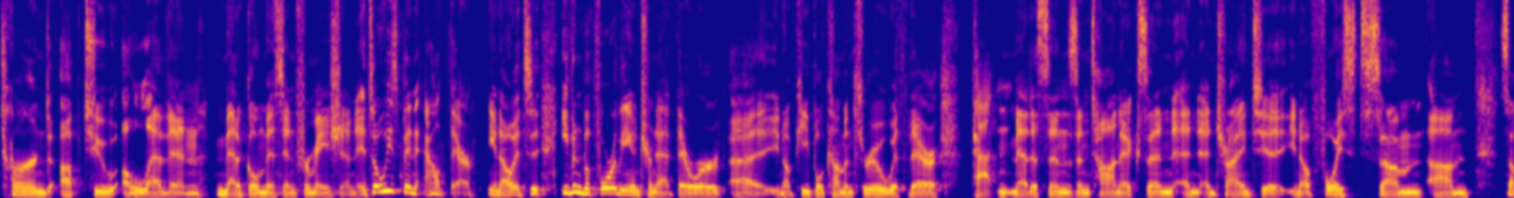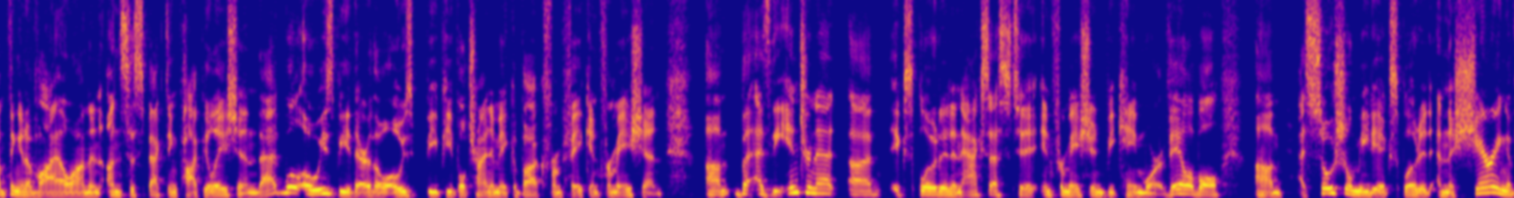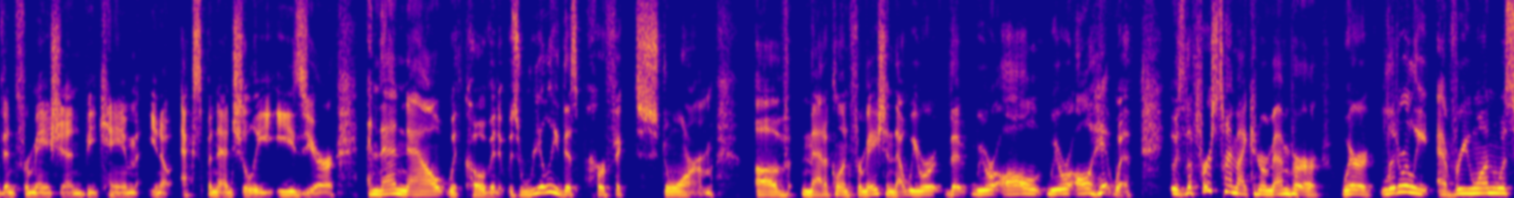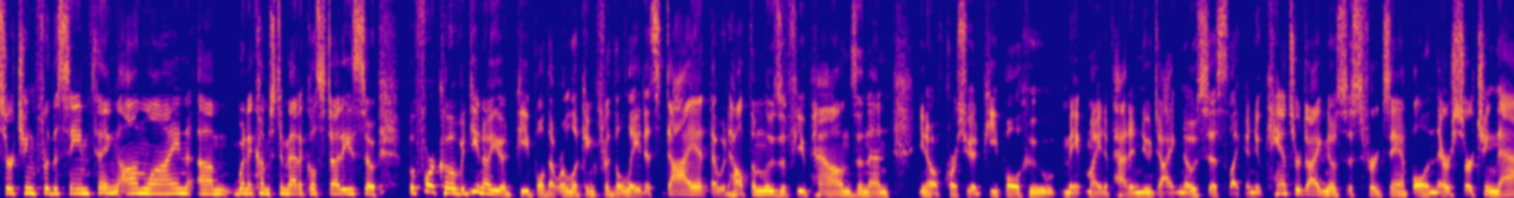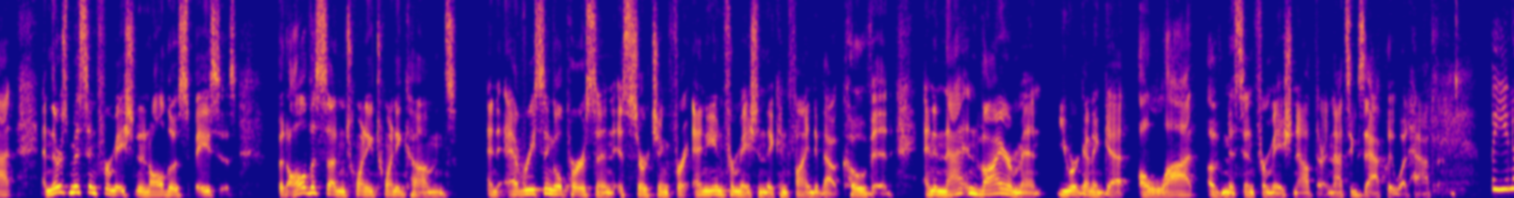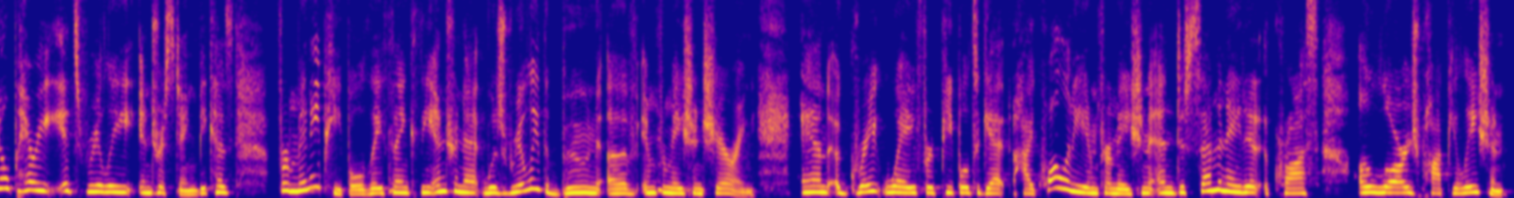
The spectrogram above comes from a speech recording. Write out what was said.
turned up to 11 medical misinformation. It's always been out there. You know, it's even before the internet, there were, uh, you know, people coming through with their patent medicines and tonics and, and, and trying to, you know, foist some, um, something in a vial on an unsuspecting population. That will always be there. There'll always be people trying to make a buck from fake information. Um, but as the internet uh, exploded and access to information became more available, um, as social media exploded and the sharing of information became, you know, exponentially easier, and then now with COVID, it was really this perfect storm of medical information that we were that we were all we were all hit with. It was the first time I can remember where literally everyone was searching for the same thing online um, when it comes to medical studies. So before COVID, you know, you had people that were looking for the latest diet that would help them lose a few pounds, and then you know, of course, you had people who may, might have had a new diagnosis, like a new cancer diagnosis, for example, and they're searching that. And there's misinformation in all those spaces. But all of a sudden, 2020 comes and every single person is searching for any information they can find about COVID. And in that environment, you are going to get a lot of misinformation out there. And that's exactly what happened. But you know, Perry, it's really interesting because for many people, they think the internet was really the boon of information sharing and a great way for people to get high quality information and disseminate it across a large population.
